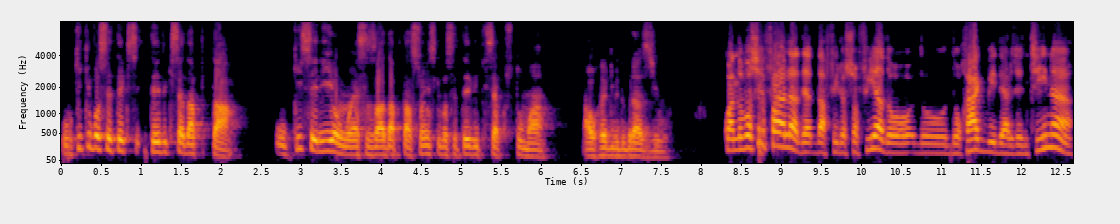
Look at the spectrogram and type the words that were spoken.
O que, que você teve que se adaptar? O que seriam essas adaptações que você teve que se acostumar ao rugby do Brasil? quando você fala de, da filosofia do, do, do, rugby de Argentina,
